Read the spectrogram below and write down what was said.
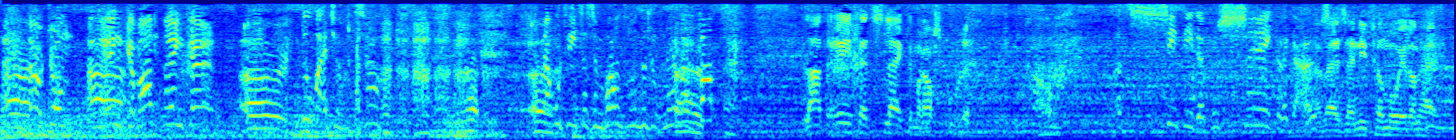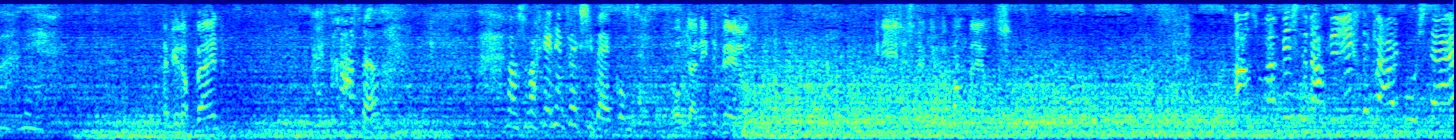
Nou, John, drinken, man, drinken. doe maar, John. Zo. Nou moeten we iets als een brandwonden doen, hè? Maar wat? De regen het slijk er maar afspoelen. Wat ziet hij er verschrikkelijk Ja, uit. wij zijn niet veel mooier dan hij. Ah, nee, Heb je nog pijn? het gaat wel. Als er maar geen infectie bij komt. Hoop daar niet te veel op. Meneer is een stukje verband bij ons. Als we maar wisten welke richting we uit moesten, hè?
